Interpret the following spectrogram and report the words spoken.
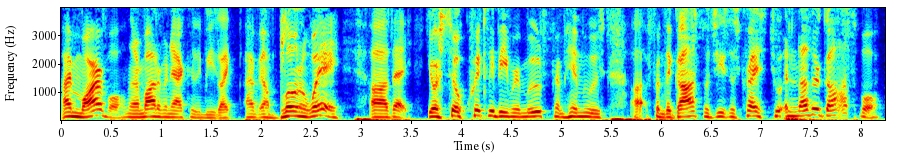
I marvel, and I'm modern accurately be like I'm blown away uh, that you're so quickly being removed from Him who's uh, from the gospel of Jesus Christ to another gospel.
